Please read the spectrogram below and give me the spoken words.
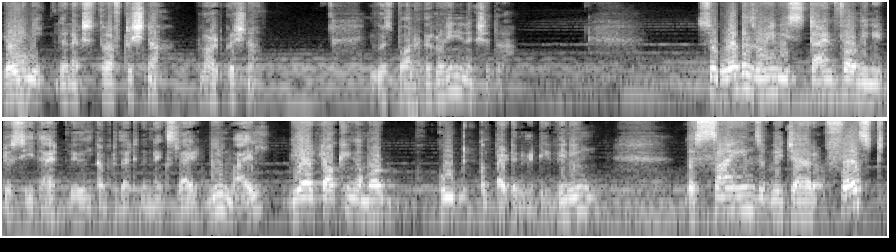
Rohini, the nakshatra of Krishna, Lord Krishna. He was born under Rohini nakshatra. So, what does Rohini stand for? We need to see that. We will come to that in the next slide. Meanwhile, we are talking about good compatibility, meaning the signs which are first,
